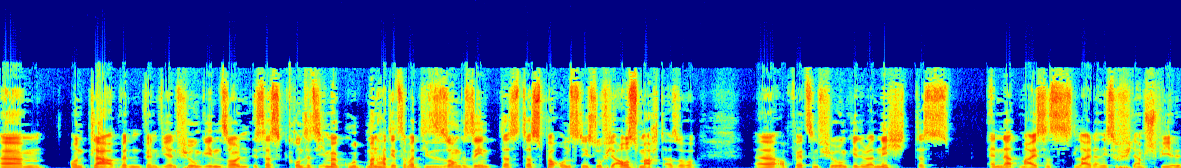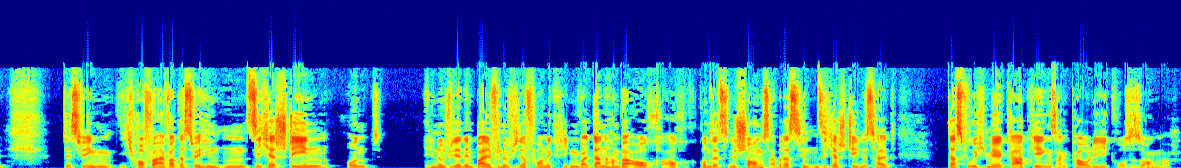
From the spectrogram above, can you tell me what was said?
Ähm, und klar, wenn, wenn wir in Führung gehen sollten, ist das grundsätzlich immer gut. Man hat jetzt aber diese Saison gesehen, dass das bei uns nicht so viel ausmacht. Also äh, ob wir jetzt in Führung gehen oder nicht, das ändert meistens leider nicht so viel am Spiel. Deswegen, ich hoffe einfach, dass wir hinten sicher stehen und hin und wieder den Ball vernünftig nach vorne kriegen, weil dann haben wir auch, auch grundsätzlich eine Chance, aber das hinten sicher stehen ist halt das, wo ich mir gerade gegen St. Pauli große Sorgen mache.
